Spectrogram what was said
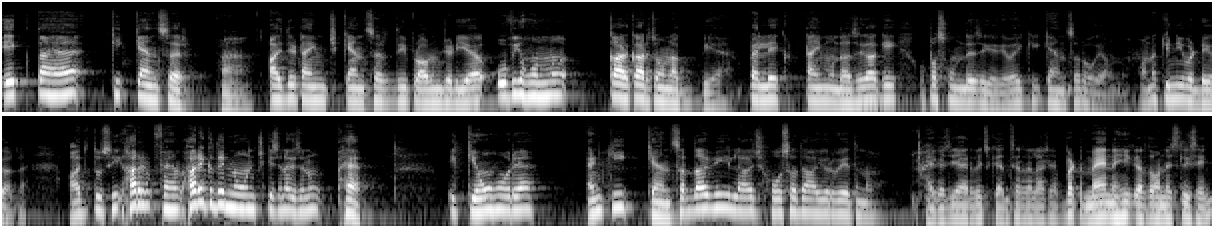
ਇੱਕ ਤਾਂ ਹੈ ਕਿ ਕੈਂਸਰ। ਹਾਂ। ਅੱਜ ਦੇ ਟਾਈਮ 'ਚ ਕੈਂਸਰ ਦੀ ਪ੍ਰੋਬਲਮ ਜਿਹੜੀ ਹੈ ਉਹ ਵੀ ਹੁਣ ਘਰ ਘਰ 'ਚ ਆਉਣ ਲੱਗ ਪਈ ਹੈ। ਪਹਿਲੇ ਇੱਕ ਟਾਈਮ ਹੁੰਦਾ ਸੀਗਾ ਕਿ ਆਪਾਂ ਸੁਣਦੇ ਸੀਗੇ ਕਿ ਬਾਈ ਕਿ ਕੈਂਸਰ ਹੋ ਗਿਆ ਉਹਨੂੰ। ਹਨਾ ਕਿੰਨੀ ਵੱਡੀ ਗੱਲ ਹੈ। ਅੱਜ ਤੁਸੀਂ ਹਰ ਹਰ ਇੱਕ ਦੇ ਨੋਨ 'ਚ ਕਿਸੇ ਨਾ ਕਿਸੇ ਨੂੰ ਹੈ। ਇਹ ਕਿਉਂ ਹੋ ਰਿਹਾ ਐਂਡ ਕੀ ਕੈਂਸਰ ਦਾ ਵੀ ਇਲਾਜ ਹੋ ਸਕਦਾ ਆਯੁਰਵੇਦ ਨਾਲ? ਹੈਗਾ ਜੀ ਆਯੁਰਵੇਦ ਕੈਂਸਰ ਦਾ ਇਲਾਜ ਹੈ। ਬਟ ਮੈਂ ਨਹੀਂ ਕਰਦਾ ਓਨੈਸਟਲੀ ਸੇਇੰਗ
